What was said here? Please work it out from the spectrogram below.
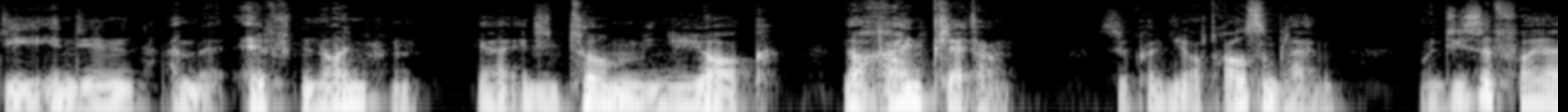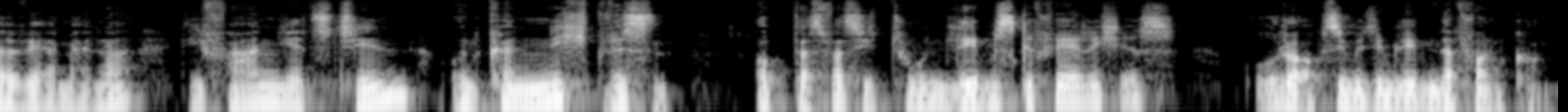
die in den am 11.9. ja in den Türmen in New York noch reinklettern Sie können hier auch draußen bleiben. Und diese Feuerwehrmänner, die fahren jetzt hin und können nicht wissen, ob das, was sie tun, lebensgefährlich ist oder ob sie mit dem Leben davonkommen.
